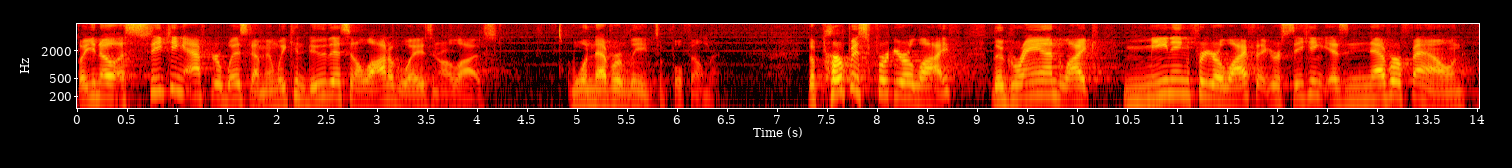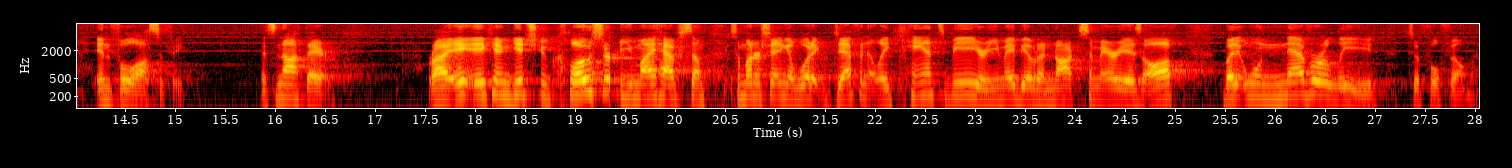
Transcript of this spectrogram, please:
But you know, a seeking after wisdom, and we can do this in a lot of ways in our lives, will never lead to fulfillment. The purpose for your life, the grand, like, meaning for your life that you're seeking is never found in philosophy. It's not there, right? It, it, can get you closer. You might have some, some understanding of what it definitely can't be, or you may be able to knock some areas off, but it will never lead to fulfillment.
